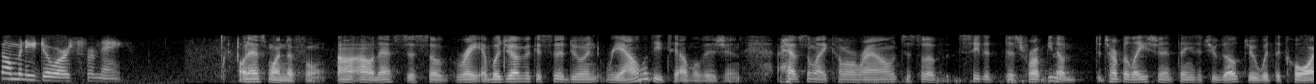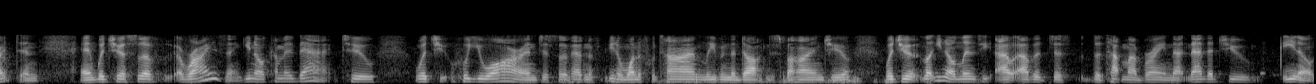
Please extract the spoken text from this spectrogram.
so many doors for me. Oh, that's wonderful. Uh, oh, that's just so great. Would you ever consider doing reality television? Have somebody come around to sort of see the disrupt, you know, the turbulation and things that you go through with the court, and and with your sort of rising, you know, coming back to what you who you are, and just sort of having a you know wonderful time, leaving the darkness behind you. Would you, you know, Lindsay? I, I would just the top of my brain. Not not that you, you know,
